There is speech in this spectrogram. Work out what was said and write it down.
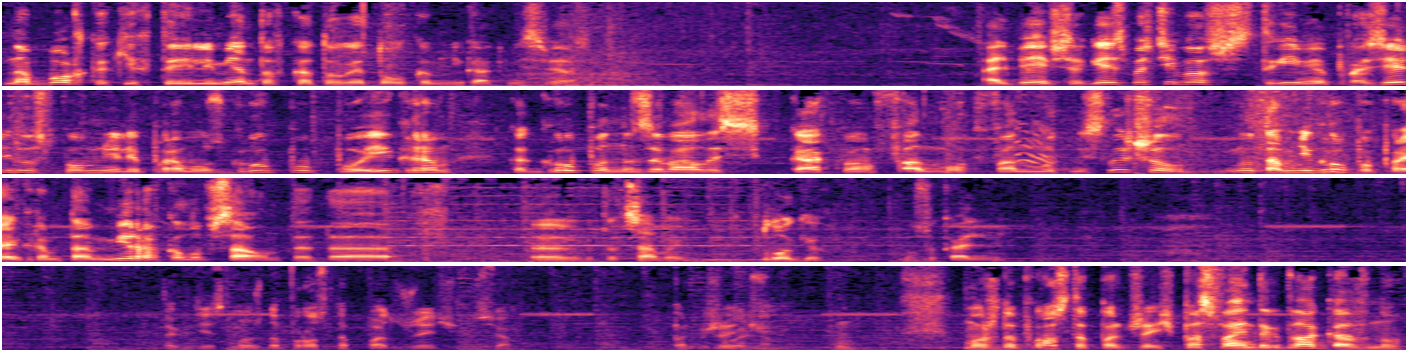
Набор каких-то элементов, которые толком никак не связаны. Альпеев Сергей, спасибо. В стриме про Зельду вспомнили про муз-группу по играм, как группа называлась «Как вам фанмод?» Фанмод не слышал? Ну, там не группа про играм, там Miracle of Sound. Это э, тот самый блогер музыкальный. Так здесь можно просто поджечь и все. Поджечь. Прикольно. Можно просто поджечь. Pathfinder 2 говно.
